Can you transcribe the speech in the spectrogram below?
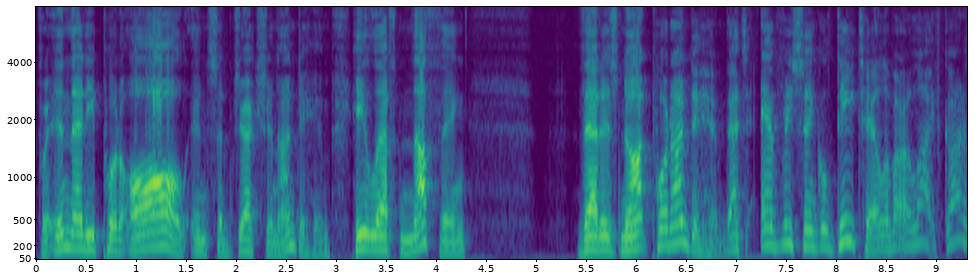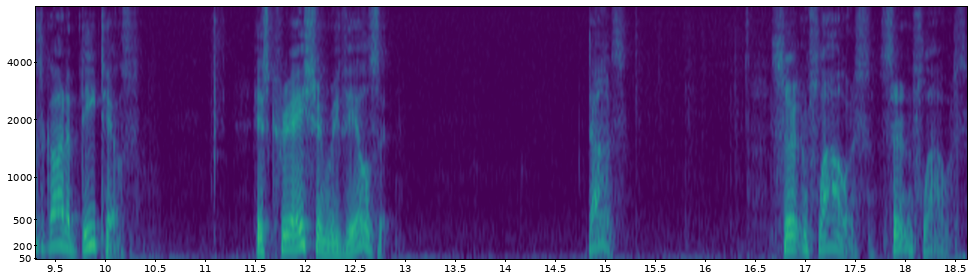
For in that he put all in subjection unto him, he left nothing that is not put unto him. That's every single detail of our life. God is a God of details. His creation reveals it. Does. Certain flowers, certain flowers,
